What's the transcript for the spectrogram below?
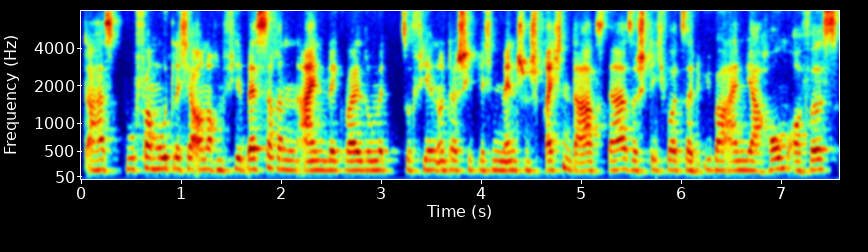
da hast du vermutlich ja auch noch einen viel besseren Einblick, weil du mit so vielen unterschiedlichen Menschen sprechen darfst. Ja? Also Stichwort seit über einem Jahr Homeoffice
